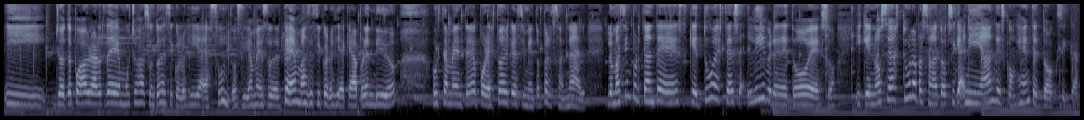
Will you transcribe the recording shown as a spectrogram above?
Y yo te puedo hablar de muchos asuntos de psicología, asuntos, dígame eso, de temas de psicología que he aprendido justamente por esto del crecimiento personal. Lo más importante es que tú estés libre de todo eso y que no seas tú la persona tóxica ni andes con gente tóxica.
